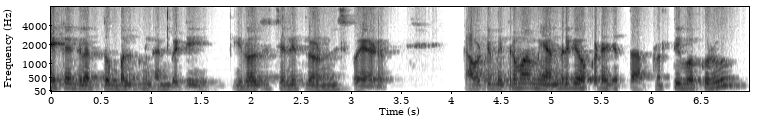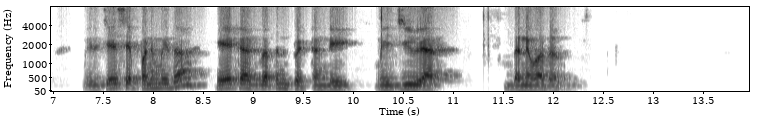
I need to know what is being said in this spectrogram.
ఏకాగ్రతతో బల్బును కనిపెట్టి ఈరోజు చరిత్రలో నిలిచిపోయాడు. కాబట్టి మిత్రమా మీ అందరికీ ఒక్కటే చెప్తా. ప్రతి ఒక్కరూ మీరు చేసే పని మీద ఏకాగ్రతను పెట్టండి. మీ జీవిఆర్ ధన్యవాదాలు.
